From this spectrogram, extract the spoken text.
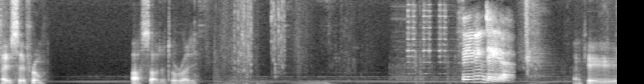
Hey, safe room. I saw that already. Saving data. Thank you.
